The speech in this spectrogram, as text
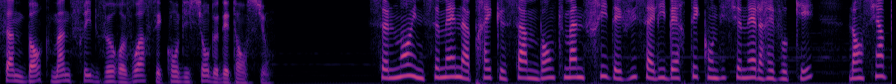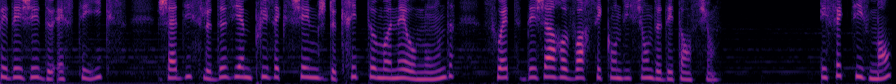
Sam Bankman-Fried veut revoir ses conditions de détention. Seulement une semaine après que Sam Bankman-Fried ait vu sa liberté conditionnelle révoquée, l'ancien PDG de FTX, jadis le deuxième plus exchange de crypto-monnaies au monde, souhaite déjà revoir ses conditions de détention. Effectivement,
